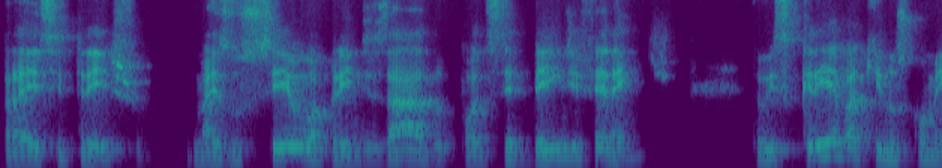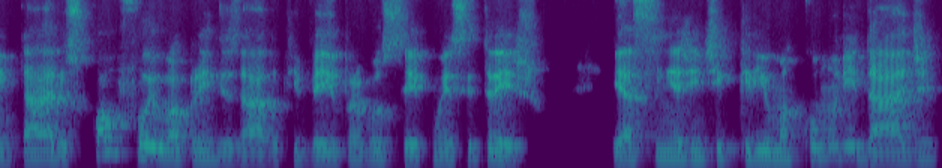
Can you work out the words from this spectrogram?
para esse trecho. Mas o seu aprendizado pode ser bem diferente. Então, escreva aqui nos comentários qual foi o aprendizado que veio para você com esse trecho. E assim a gente cria uma comunidade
